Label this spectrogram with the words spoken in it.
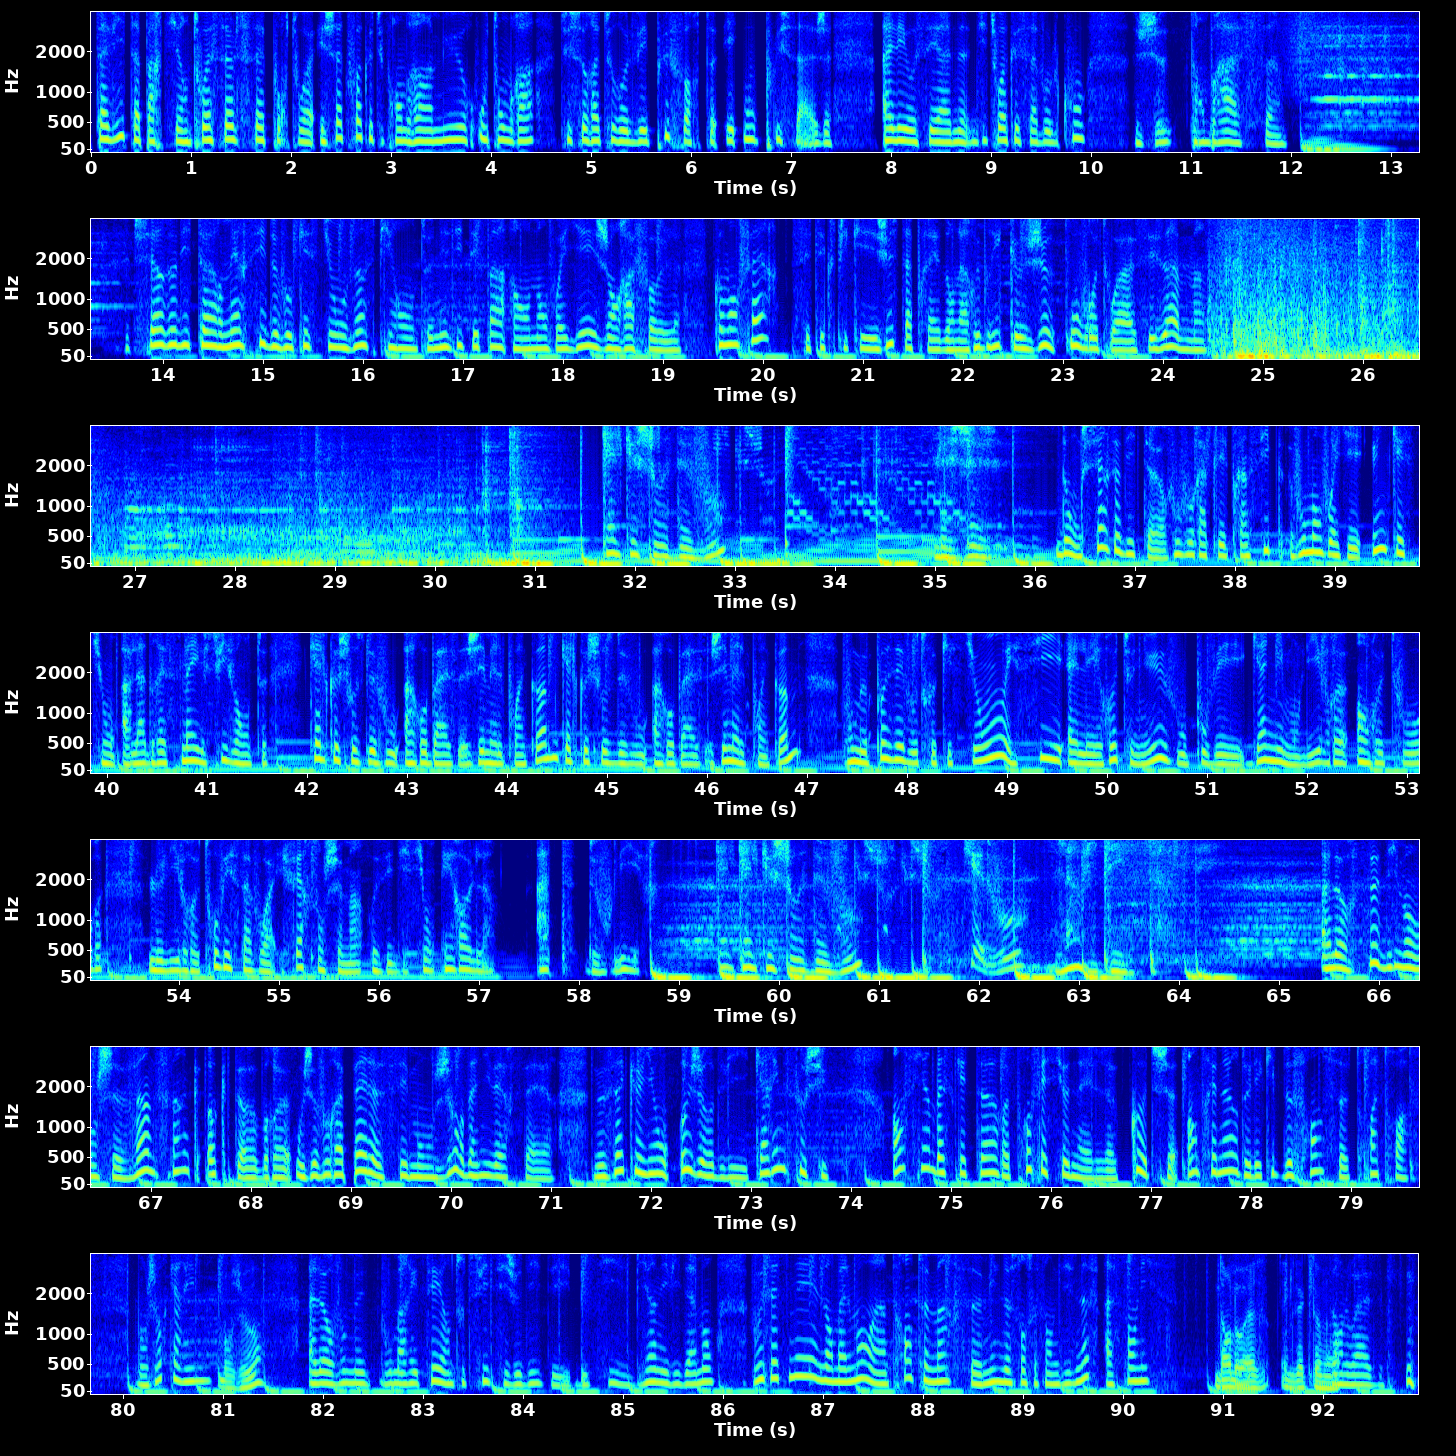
Ta vie t'appartient, toi seul sais pour toi, et chaque fois que tu prendras un mur ou tombera, tu seras te relever plus forte et ou plus sage. Allez, Océane, dis-toi que ça vaut le coup. Je t'embrasse. Chers auditeurs, merci de vos questions inspirantes. N'hésitez pas à en envoyer, j'en raffole. Comment faire? C'est expliqué juste après dans la rubrique Je ouvre-toi, Sésame. Quelque chose de vous? Le jeu. Donc, chers auditeurs, vous vous rappelez le principe, vous m'envoyez une question à l'adresse mail suivante quelque chose de vous gmail.com, quelque chose de vous gmail.com. Vous me posez votre question et si elle est retenue, vous pouvez gagner mon livre en retour, le livre Trouver sa voie et faire son chemin aux éditions Erol. Hâte de vous lire. quelque chose de vous. Qui êtes-vous? L'invité. Alors ce dimanche 25 octobre, où je vous rappelle c'est mon jour d'anniversaire, nous accueillons aujourd'hui Karim Souchu, ancien basketteur professionnel, coach, entraîneur de l'équipe de France 3-3. Bonjour Karim. Bonjour. Alors vous m'arrêtez hein, tout de suite si je dis des bêtises, bien évidemment. Vous êtes né normalement un 30 mars 1979 à Senlis. Dans l'Oise, exactement. Dans l'Oise.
